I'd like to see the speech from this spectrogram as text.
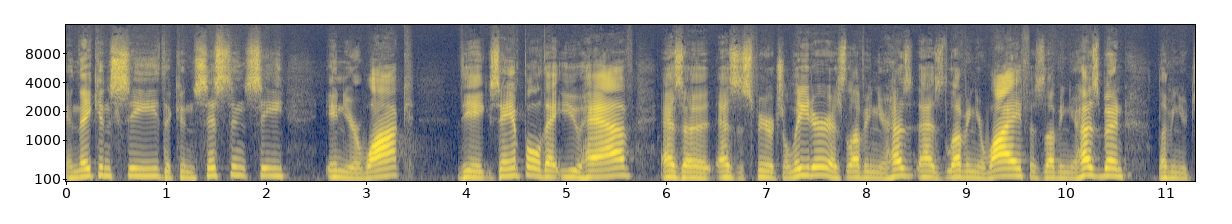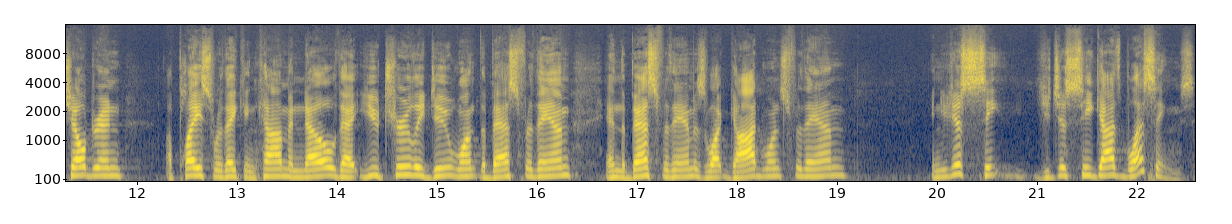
and they can see the consistency in your walk the example that you have as a, as a spiritual leader, as loving, your hus- as loving your wife, as loving your husband, loving your children, a place where they can come and know that you truly do want the best for them, and the best for them is what God wants for them. And you just see, you just see God's blessings.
